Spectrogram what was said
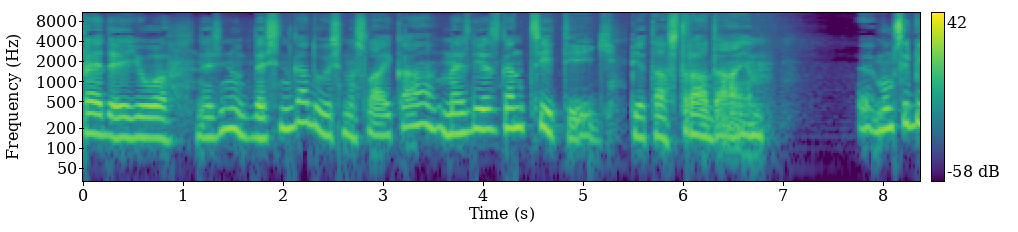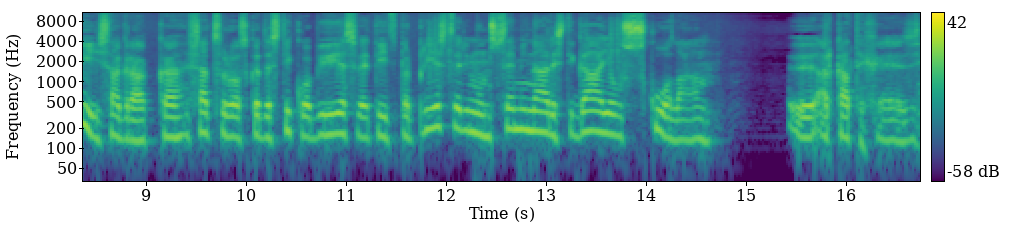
pēdējo, nezinu, desmit gadu vismaz laikā, mēs diezgan citīgi pie tā strādājam. Mums ir bijis agrāk, ka es atceros, kad es tikko biju iesvētīts par priesteri, mums semināristi gāja uz skolām e, ar katehēzi.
